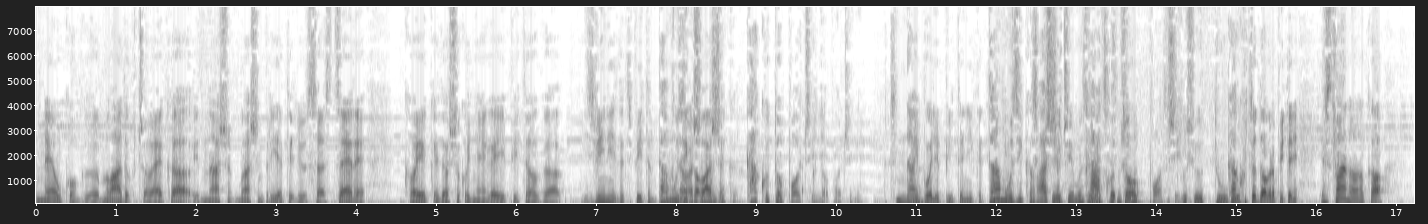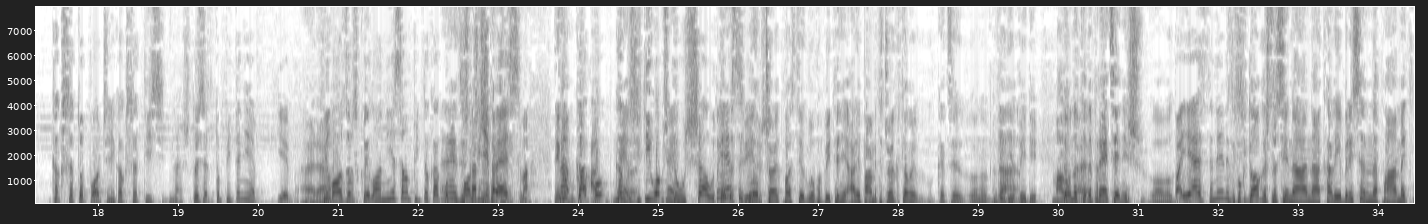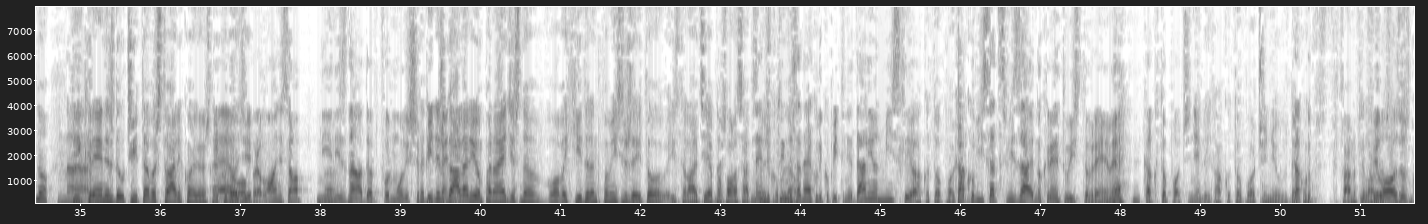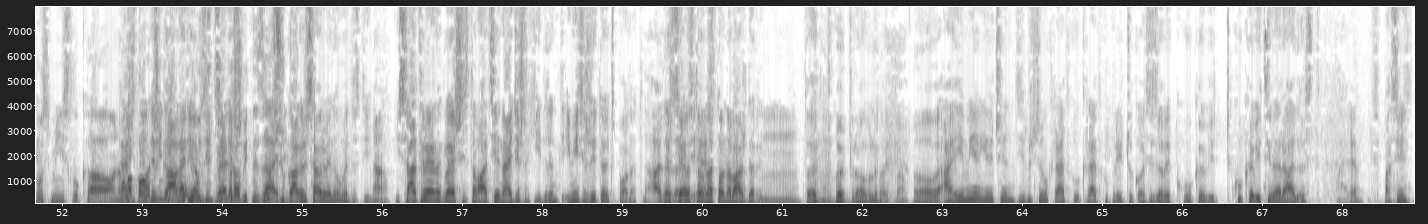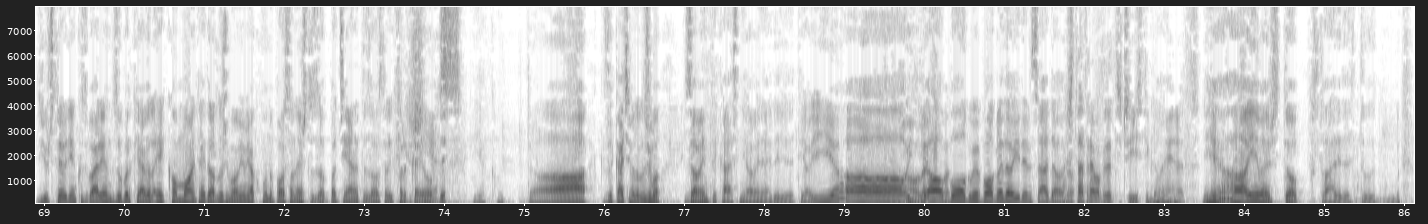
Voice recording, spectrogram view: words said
neukog mladog čoveka, našem, našem prijatelju sa scene, koji je došao kod njega i pitao ga, izvini da ti pitam, ta Kako muzika vaša muzika? kako to počinje? to počinje. To je najbolje pitanje ikad. Ta muzika vaša, kako to počinje? Kako je to dobro pitanje? Jer stvarno ono kao, kako sad to počinje? Kako sad ti si, znaš, to je sad to pitanje je da. filozofsko, jer on nije samo pitao kako Ne, počinje šta- pesma, nego Znam, kako, a- kako ne, si ti uopšte ne. ušao u to, da jeste glup sviraš. čovjek postavio glupo pitanje, ali pametan čovjek tome kad se ono Da, vidi vidi. malo to ono kada preceniš ovog. Pa jeste, ne, nego zbog si- toga što si na na kalibrisan na pametno, Na. ti kreneš da učitavaš stvari koje još neko E, dođe. upravo, on je samo nije ni znao da formuliše Kad pitanje. ideš galerijom pa nađeš na ovaj hidrant pa misliš da je to instalacija pa pola sata Ne, tu ima budala. sad nekoliko pitanja. Da li on mislio to? Kako vi sad svi zajedno krenete u isto vreme? Kako to počinje? ili kako to počinje u nekom Kako stvarno u filozofskom, filozofskom smislu. kao ono Kažeš, pa počinje radio, muzici gledaš- probitne zajednice. u galeriju savremene umetnosti. Da. I sad vremena gledaš instalacije, nađeš na hidrant i misliš da je to eksponat. Da, da, si da, jednostavno na jeste. to navaždarin. To je to je problem. To je to. Ovaj, a ima ja juče ti pričam kratku kratku priču koja se zove kukavi kukavici na radost. Ajde. Pa sin juče treba jedan kod Zbarijan Zubrka javila, ej, kao molim, taj da odložimo, ovim jako puno posla, nešto za pacijenata, za ostalih frka je Yes. ovde. I ja kao, da, za kad ćemo da odložimo? Zovem te kasnije ove nedelje da ti, jo, jo, lepo. Bog me pogledao, idem sada, A ono. šta treba da ti čisti kamenac? Ja, imaš to stvari da tu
